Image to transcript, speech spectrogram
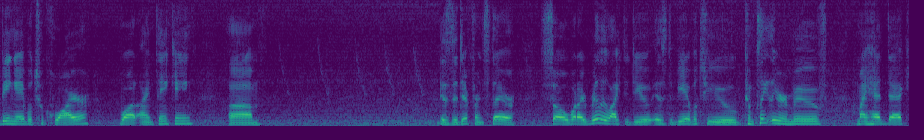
being able to acquire what I'm thinking um, is the difference there. So what I really like to do is to be able to completely remove my head deck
